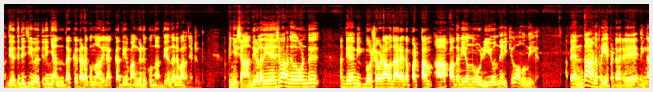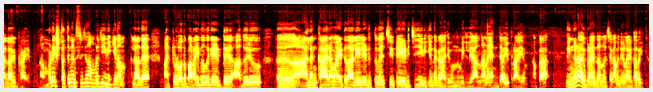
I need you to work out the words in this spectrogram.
അദ്ദേഹത്തിന്റെ ജീവിതത്തിൽ ഇനി എന്തൊക്കെ കിടക്കുന്നു അതിലൊക്കെ അദ്ദേഹം പങ്കെടുക്കുന്നു അദ്ദേഹം തന്നെ പറഞ്ഞിട്ടുണ്ട്. അപ്പൊ ഇനി ശാന്തിവിള ദിനേശ് പറഞ്ഞത് കൊണ്ട് അദ്ദേഹം ബിഗ് ബോസ് ഷോയുടെ അവതാരക പട്ടം ആ പദവി ഒന്നും ഒഴിയുമെന്ന് എനിക്ക് തോന്നുന്നില്ല. അപ്പൊ എന്താണ് പ്രിയപ്പെട്ടവരെ നിങ്ങളുടെ അഭിപ്രായം? നമ്മുടെ ഇഷ്ടത്തിനനുസരിച്ച് നമ്മൾ ജീവിക്കണം. അല്ലാതെ മറ്റുള്ളവർ പറയുന്നത് കേട്ട് അതൊരു അലങ്കാരമായിട്ട് തലയിൽ എടുത്ത് വെച്ച് പേടിച്ച് ജീവിക്കേണ്ട കാര്യമൊന്നുമില്ല എന്നാണ് എന്റെ അഭിപ്രായം. അപ്പൊ നിങ്ങളുടെ അഭിപ്രായം എന്താണെന്ന് വെച്ചാൽ കമന്റുകളായിട്ട് അറിയിക്കും.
